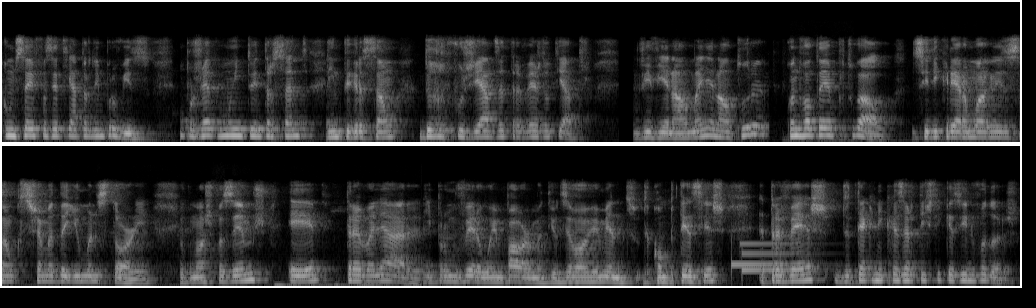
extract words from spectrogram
comecei a fazer teatro de improviso projeto muito interessante de integração de refugiados através do teatro. Vivia na Alemanha na altura. Quando voltei a Portugal, decidi criar uma organização que se chama The Human Story. O que nós fazemos é trabalhar e promover o empowerment e o desenvolvimento de competências através de técnicas artísticas inovadoras.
